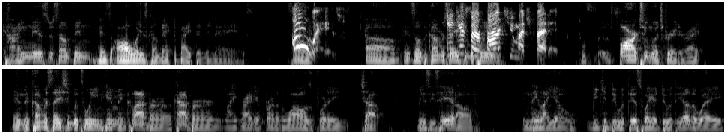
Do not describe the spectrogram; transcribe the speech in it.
kindness or something has always come back to bite them in the ass. So, Always, um, and so the he conversation gives her between far too much credit. far too much credit, right? And the conversation between him and Clyburn, or Clyburn, like right in front of the walls before they chop Missy's head off, and they like, "Yo, we can do it this way or do it the other way."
